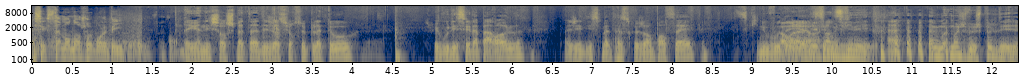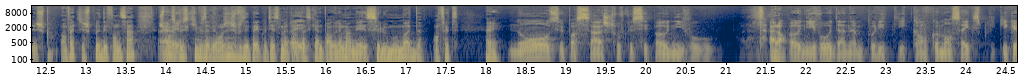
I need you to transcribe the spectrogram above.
Et c'est extrêmement dangereux pour le pays. On a eu un échange ce matin déjà sur ce plateau. Je vais vous laisser la parole. J'ai dit ce matin ce que j'en pensais. Ce qui nous vaut ah, d'ailleurs. moi, je, je peux le en fait, je peux défendre ça. Je ah pense que ce qui vous a dérangé, je vous ai pas écouté ce matin, Pascal, pardonnez-moi, mais c'est le mot mode, en fait. Non, c'est pas ça. Je trouve que c'est pas au niveau. Alors, pas au niveau d'un homme politique. Quand on commence à expliquer que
